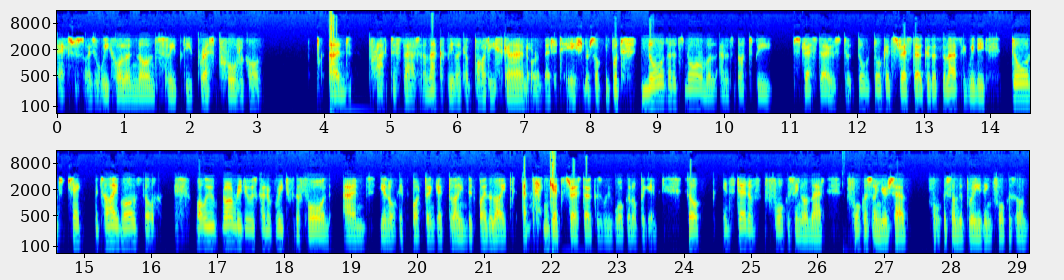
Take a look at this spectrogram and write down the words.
exercise, what we call a non-sleep deep rest protocol. And practice that, and that could be like a body scan or a meditation or something. But know that it's normal and it's not to be stressed out. Don't don't get stressed out because that's the last thing we need. Don't check the time. Also, what we normally do is kind of reach for the phone and you know hit the button and get blinded by the light and then get stressed out because we've woken up again. So instead of focusing on that, focus on yourself. Focus on the breathing. Focus on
